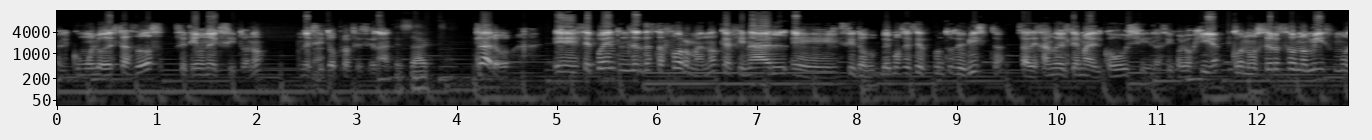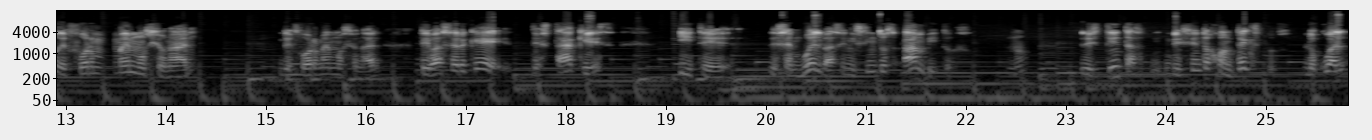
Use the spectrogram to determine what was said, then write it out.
el cúmulo de estas dos se tiene un éxito, ¿no? Un éxito profesional. Exacto. Claro, eh, se puede entender de esta forma, ¿no? Que al final, eh, si lo vemos desde puntos de vista, o sea, dejando el tema del coach y de la psicología, conocerse a uno mismo de forma emocional, de forma emocional, te va a hacer que destaques y te desenvuelvas en distintos ámbitos. Distintas, distintos contextos, lo cual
